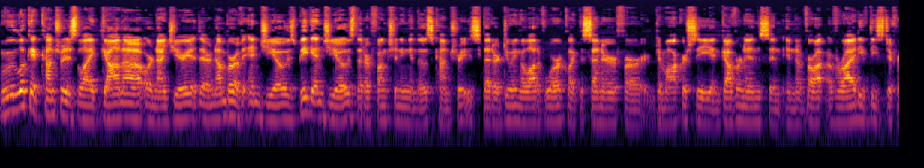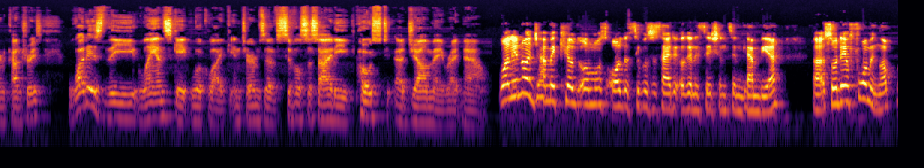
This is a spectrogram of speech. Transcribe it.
When we look at countries like Ghana or Nigeria, there are a number of NGOs, big NGOs that are functioning in those countries that are doing a lot of work, like the Center for Democracy and Governance in, in a, a variety of these different countries. What does the landscape look like in terms of civil society post uh, Jammeh right now? Well, you know, Jammeh killed almost all the civil society organizations in Gambia. Uh, so they're forming up.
